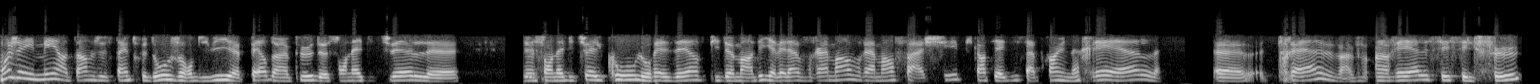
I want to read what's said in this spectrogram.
Moi, j'ai aimé entendre Justin Trudeau aujourd'hui euh, perdre un peu de son habituel. Euh, de son habituel cool aux réserves, puis demander, il avait l'air vraiment, vraiment fâché. Puis quand il a dit ça prend une réelle euh, trêve, un, réel cessez-le-feu.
